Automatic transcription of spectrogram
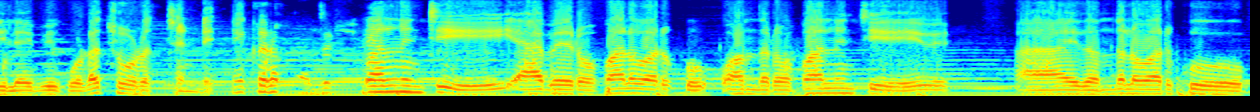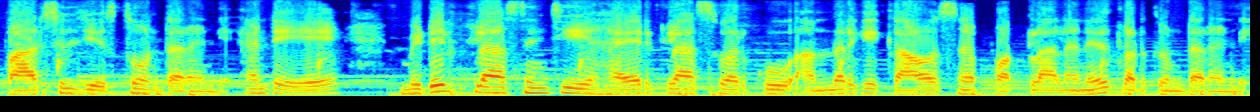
జిలేబీ కూడా చూడొచ్చండి. ఇక్కడ పది రూపాయల నుంచి యాభై రూపాయల వరకు వంద రూపాయల నుంచి ఐదు వందల వరకు పార్సిల్ చేస్తూ ఉంటారండి. అంటే మిడిల్ క్లాస్ నుంచి హైయర్ క్లాస్ వరకు అందరికీ కావాల్సిన పొట్లాలు అనేది కడుతుంటారండి.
